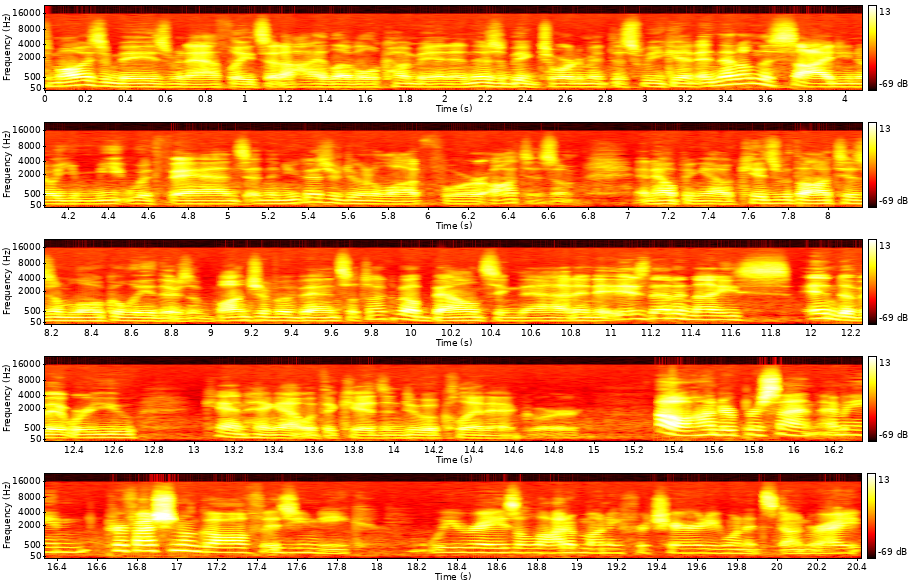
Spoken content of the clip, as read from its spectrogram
I'm always amazed when athletes at a high level come in, and there's a big tournament this weekend. And then on the side, you know, you meet with fans, and then you guys are doing a lot for autism and helping out kids with autism locally. There's a bunch of events. I'll talk about balancing that. And is that a nice end of it where you can hang out with the kids and do a clinic or? Oh, 100%. I mean, professional golf is unique. We raise a lot of money for charity when it's done right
